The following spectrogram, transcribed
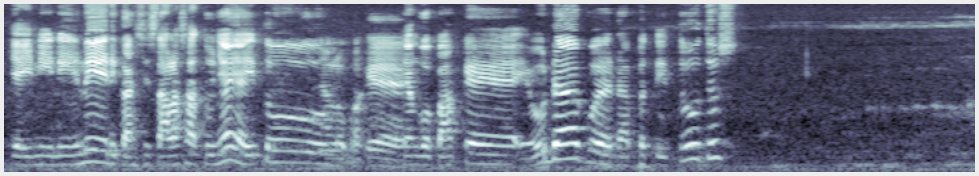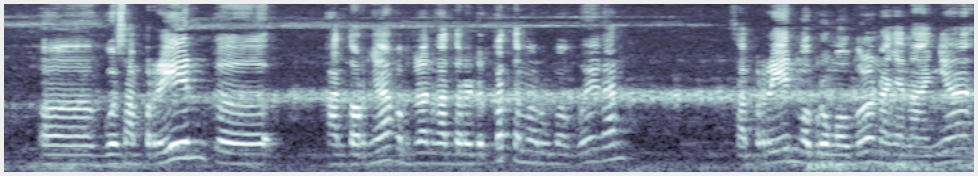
ya ini ini ini dikasih salah satunya yaitu Yang lo pakai. yang gue pakai. Ya udah gue dapet itu terus gue samperin ke kantornya. Kebetulan kantornya dekat sama rumah gue kan. Samperin ngobrol-ngobrol nanya-nanya.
